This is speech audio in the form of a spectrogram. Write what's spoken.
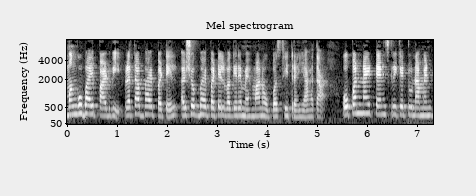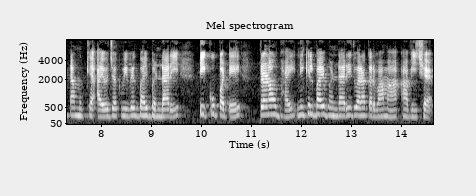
મંગુભાઈ પાડવી, પ્રતાપભાઈ પટેલ, અશોકભાઈ પટેલ વગેરે મહેમાનો ઉપસ્થિત રહ્યા હતા. ઓપન નાઇટ ટેનિસ ક્રિકેટ ટુર્નામેન્ટના મુખ્ય આયોજક વિવેકભાઈ ભંડારી, ટીકુ પટેલ, પ્રણવભાઈ, નિખિલભાઈ ભંડારી દ્વારા કરવામાં આવી છે.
